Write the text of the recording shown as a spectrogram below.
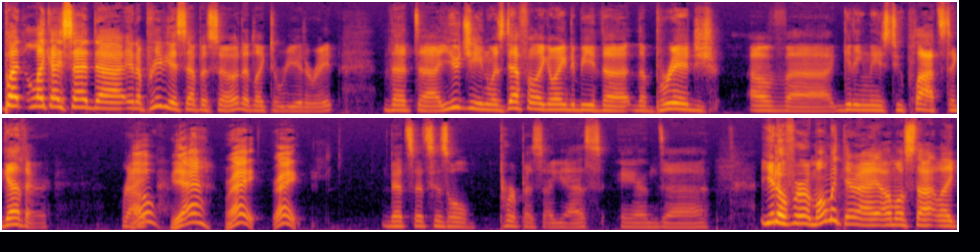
But like I said uh, in a previous episode, I'd like to reiterate that uh, Eugene was definitely going to be the the bridge of uh, getting these two plots together. Right. Oh, yeah. Right. Right. that's that's his whole purpose, I guess. And uh, you know, for a moment there, I almost thought like,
